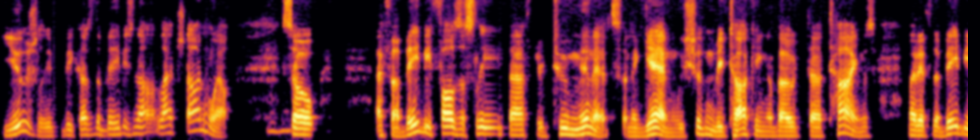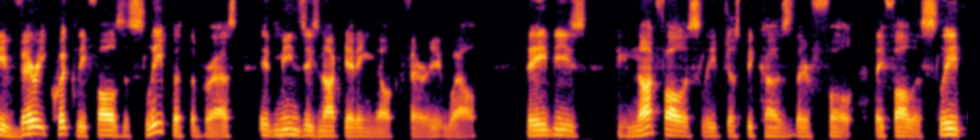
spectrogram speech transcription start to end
Usually because the baby's not latched on well. Mm-hmm. So if a baby falls asleep after two minutes, and again, we shouldn't be talking about uh, times, but if the baby very quickly falls asleep at the breast, it means he's not getting milk very well. Babies do not fall asleep just because they're full. They fall asleep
